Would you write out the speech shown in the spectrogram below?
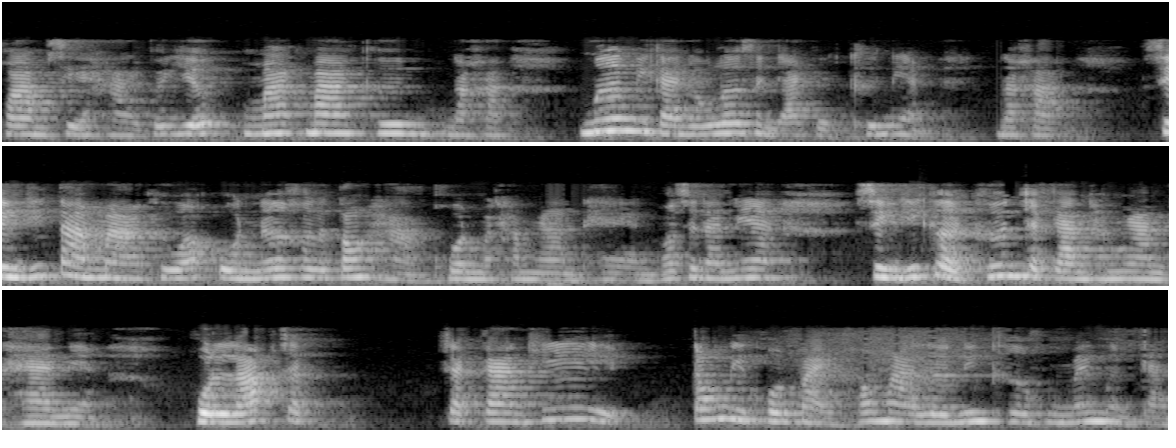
ความเสียหายก็เยอะมากมากขึ้นนะคะ เมื่อมีการยกเลิกสัญญาเกิดขึ้นเนี่ยนะคะ สิ่งที่ตามมาคือว่าโอนเนอร์เขาจะต้องหาคนมาทำงานแทน เพราะฉะนั้นเนี่ยสิ่งที่เกิดขึ้นจากการทำงานแทนเนี่ยผลลัพธ์จากจากการที่ต้องมีคนใหม่เข้ามา learning curve มันไม่เหมือนกัน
